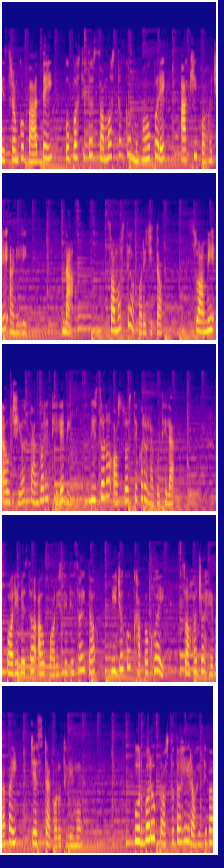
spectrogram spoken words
ମିଶ୍ରଙ୍କୁ ବାଦ୍ ଦେଇ ଉପସ୍ଥିତ ସମସ୍ତଙ୍କ ମୁହଁ ଉପରେ ଆଖି ପହଞ୍ଚାଇ ଆଣିଲି। ନା ସମସ୍ତେ ଅପରିଚିତ। ସ୍ୱାମୀ ଆଉ ଝିଅ ସାଙ୍ଗରେ ଥିଲେ ବି ଭୀଷଣ ଅସ୍ୱସ୍ତିକର ଲାଗୁଥିଲା। ପରିବେଶ ଆଉ ପରିସ୍ଥିତି ସହିତ ନିଜକୁ ଖାପ ଖୁଆଇ ସହଜ ହେବା ପାଇଁ ଚେଷ୍ଟା କରୁଥିଲି ମୁଁ। ପୂର୍ବରୁ ପ୍ରସ୍ତୁତ ହୋଇ ରହିଥିବା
